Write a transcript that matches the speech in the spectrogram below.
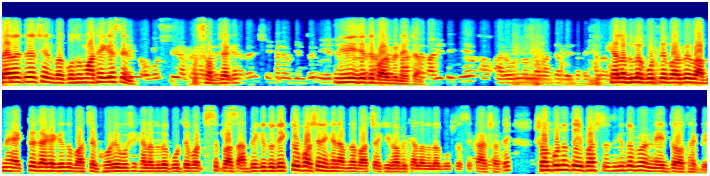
বেড়াতে যাচ্ছেন। বা কোথাও মাঠে গেছেন অবশ্যই আপনারা সব জায়গায় সেখানেও কিন্তু নিয়ে যেতে পারবেন। এটা। বাড়িতে গিয়ে আর অন্যান্য বাচ্চাদের সাথে খেলাধুলা করতে পারবে বা আপনি একটা জায়গায় কিন্তু বাচ্চা ঘরে বসে খেলাধুলা করতে পারতেছে প্লাস আপনি কিন্তু দেখতেও পারছেন এখানে আপনার বাচ্চা কীভাবে খেলাধুলা করতেছে কার সাথে। সম্পূর্ণ তো এই পাশটাতে কিন্তু আপনার নেট দেওয়া থাকবে।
